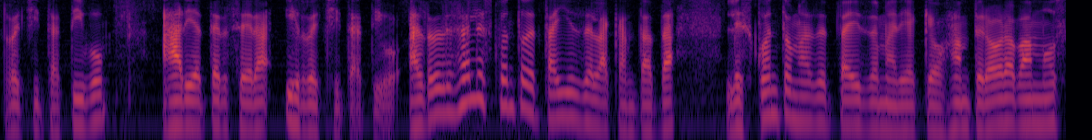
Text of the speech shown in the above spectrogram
recitativo, área tercera y recitativo. Al regresar les cuento detalles de la cantata, les cuento más detalles de María Keohan, pero ahora vamos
